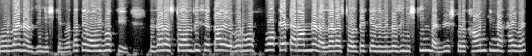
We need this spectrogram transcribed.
ঘুরবেন আর জিনিস কিনবে তাতে হইব কি, যারা স্টল দিছে তাদের বলব পকেট আর আপনারা যারা স্টল থেকে বিভিন্ন জিনিস কিনবেন, বিশেষ করে খাওয়ান কিনা খাইবেন,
